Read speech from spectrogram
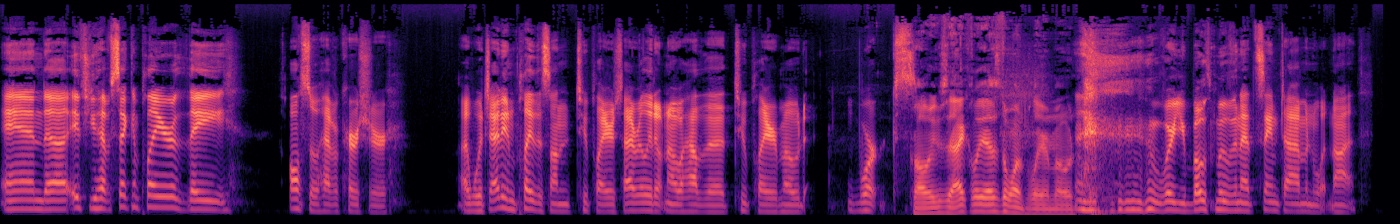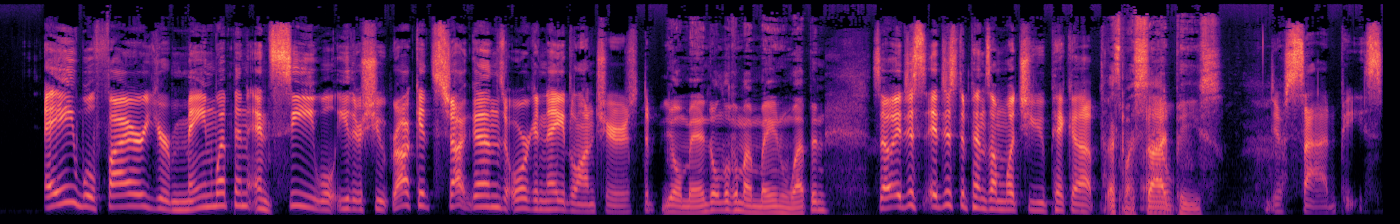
And uh, if you have a second player, they also have a cursor, uh, which I didn't play this on two players. So I really don't know how the two player mode works, Probably exactly as the one player mode. where you're both moving at the same time and whatnot. A will fire your main weapon, and C will either shoot rockets, shotguns, or grenade launchers. Yo, man, don't look at my main weapon. So it just it just depends on what you pick up. That's my side Oh. piece. your side piece.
